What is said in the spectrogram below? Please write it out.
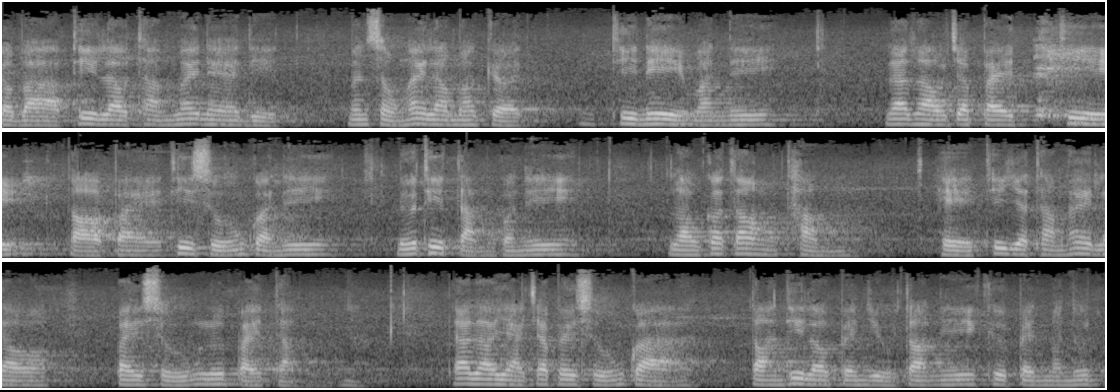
กับบาปที่เราทำไว้ในอดีต มันส่งให้เรามาเกิดที่นี่วันนี้ แล้วเราจะไปที่ต่อไปที่สูงกว่านี้ หรือที่ต่ำกว่านี้ เราก็ต้องทำเหตุที่จะทำให้เราไปสูงหรือไปต่ำถ้าเราอยากจะไปสูงกว่าตอนที่เราเป็นอยู่ตอนนี้คือเป็นมนุษย์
